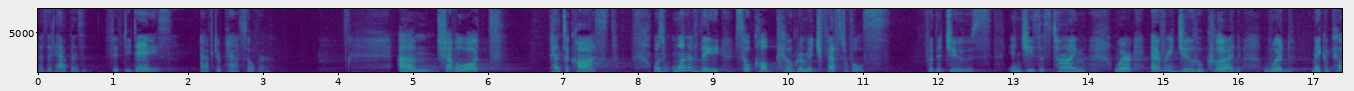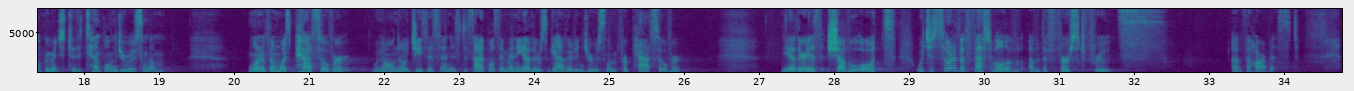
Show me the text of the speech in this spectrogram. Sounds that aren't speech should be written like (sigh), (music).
as it happens 50 days after Passover. Um, Shavuot, Pentecost, was one of the so called pilgrimage festivals for the Jews in Jesus' time, where every Jew who could would make a pilgrimage to the temple in Jerusalem. One of them was Passover. We all know Jesus and his disciples and many others gathered in Jerusalem for Passover. The other is Shavuot, which is sort of a festival of, of the first fruits of the harvest.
